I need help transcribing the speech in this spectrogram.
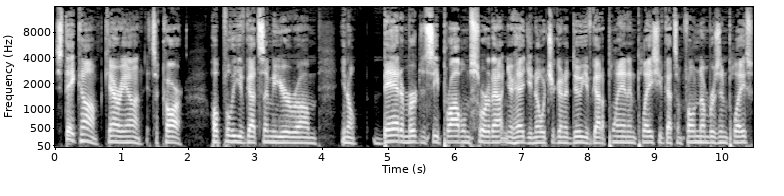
stay calm, carry on. It's a car. Hopefully, you've got some of your, um, you know, bad emergency problems sorted out in your head. You know what you're going to do. You've got a plan in place. You've got some phone numbers in place,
